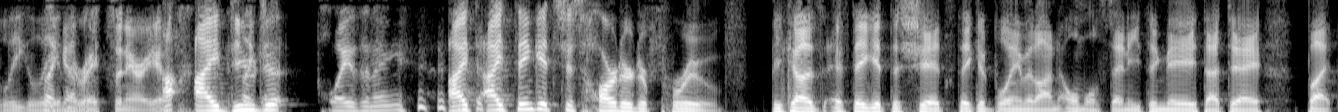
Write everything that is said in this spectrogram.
legally like in the right scenario. I, I do. like a- ju- Poisoning. I I think it's just harder to prove because if they get the shits, they could blame it on almost anything they ate that day. But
